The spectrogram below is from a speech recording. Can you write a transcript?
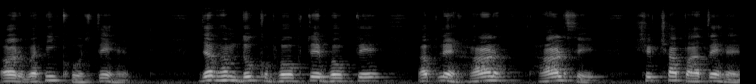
और वहीं खोजते हैं। जब हम दुख भोगते भोगते अपने हाड़ हाड़ से शिक्षा पाते हैं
